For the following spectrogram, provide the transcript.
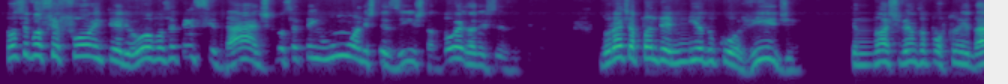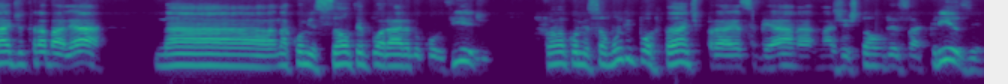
Então, se você for ao interior, você tem cidades que você tem um anestesista, dois anestesistas. Durante a pandemia do Covid, que nós tivemos a oportunidade de trabalhar na, na comissão temporária do Covid, foi uma comissão muito importante para a SBA na, na gestão dessa crise.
